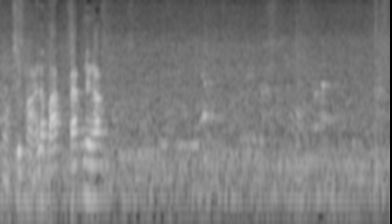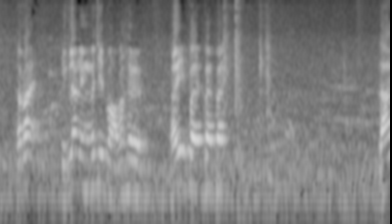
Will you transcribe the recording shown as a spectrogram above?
อ๋อชิบหายแล้วบั๊กแป๊บหนึ่งครับ แล้วก็อีกเรื่องหนึ่งก็ที่บอกก็คือเฮ้ยเปิดเปิดเปิดแล้ว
